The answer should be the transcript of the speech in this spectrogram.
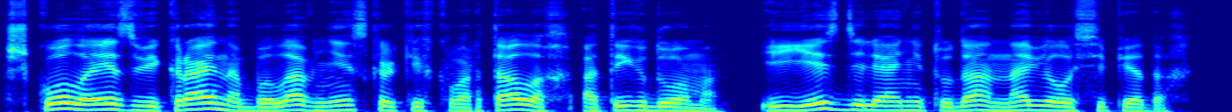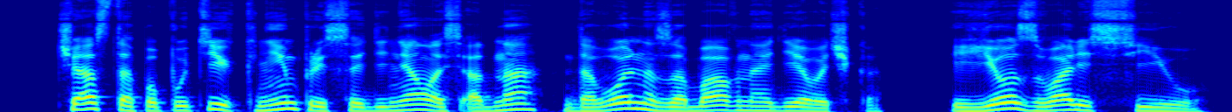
Школа Эзви Крайна была в нескольких кварталах от их дома, и ездили они туда на велосипедах. Часто по пути к ним присоединялась одна довольно забавная девочка. Ее звали Сью.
